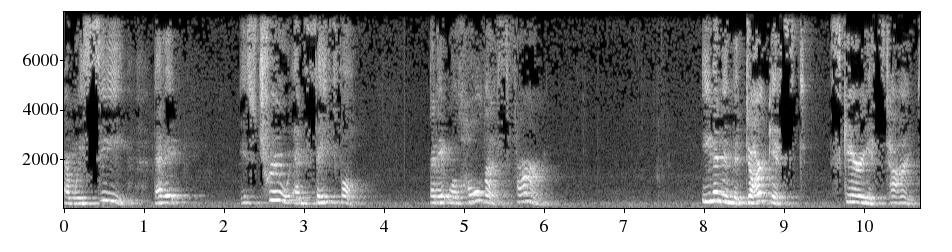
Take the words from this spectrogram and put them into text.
And we see that it is true and faithful and it will hold us firm even in the darkest, scariest times.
